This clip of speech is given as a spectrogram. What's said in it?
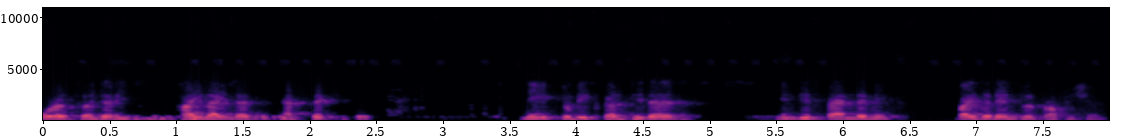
Oral Surgery, highlighted aspects need to be considered in this pandemic by the dental profession.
